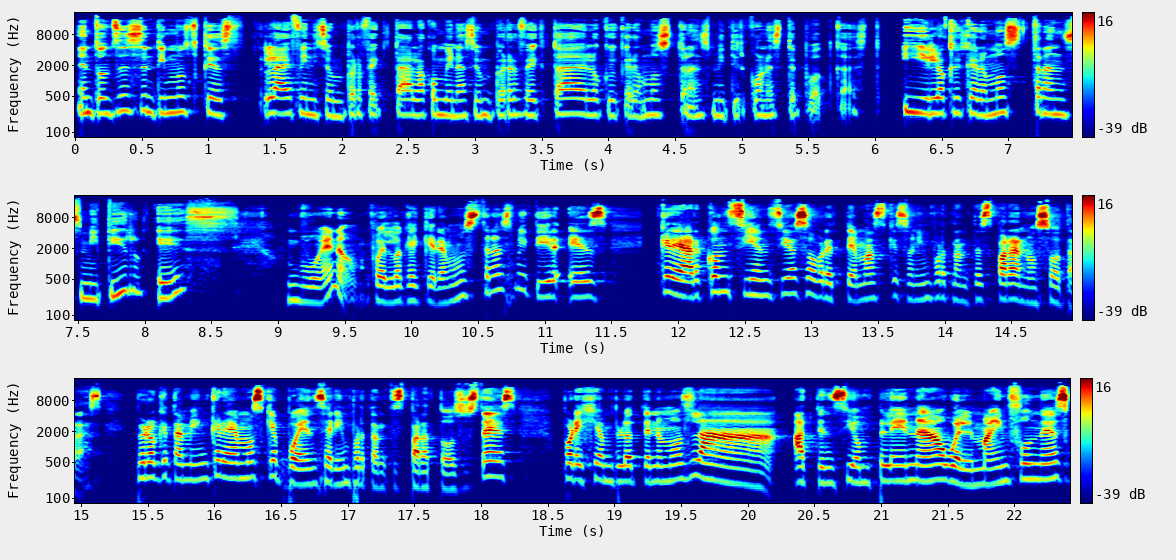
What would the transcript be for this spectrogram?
Entonces sentimos que es la definición perfecta, la combinación perfecta de lo que queremos transmitir con este podcast. Y lo que queremos transmitir es... Bueno, pues lo que queremos transmitir es crear conciencia sobre temas que son importantes para nosotras, pero que también creemos que pueden ser importantes para todos ustedes. Por ejemplo, tenemos la atención plena o el mindfulness,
